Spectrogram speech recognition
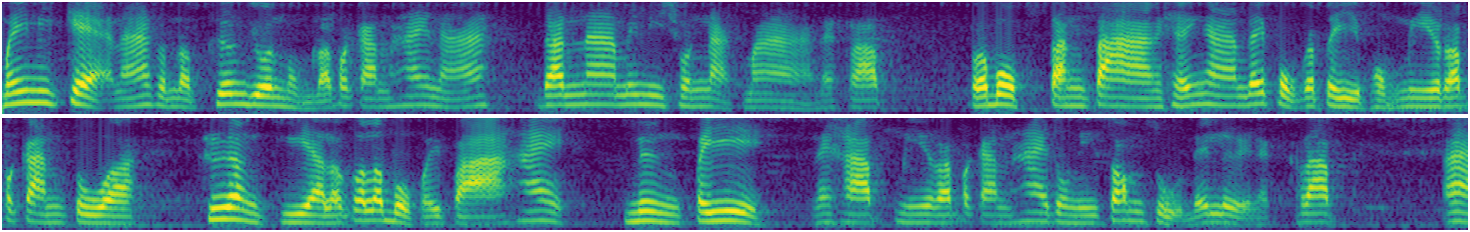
ไม่มีแกะนะสำหรับเครื่องยนต์ผมรับประกันให้นะ ด้านหน้าไม่มีชนหนักมานะครับระบบต่างๆ ใช้งานได้ปกติ ผมมีรับประกันตัวเครื่องเกียร์แล้วก็ระบบไฟฟ้าให้ 1 ปี นะครับ มีรับประกันให้ตรงนี้ซ่อมสูตรได้เลยนะครับอะ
